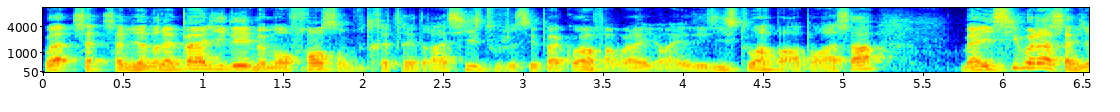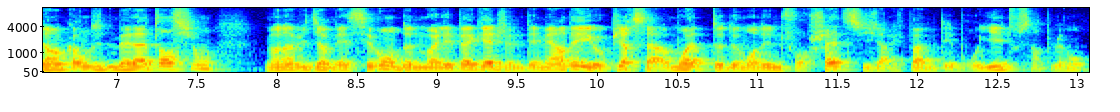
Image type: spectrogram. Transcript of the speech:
ouais, ça, ça viendrait pas à l'idée même en France on vous traiterait de raciste ou je sais pas quoi enfin voilà il y aurait des histoires par rapport à ça bah ici voilà ça vient encore d'une belle attention mais on a envie de dire mais c'est bon donne-moi les baguettes je vais me démerder et au pire c'est à moi de te demander une fourchette si j'arrive pas à me débrouiller tout simplement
